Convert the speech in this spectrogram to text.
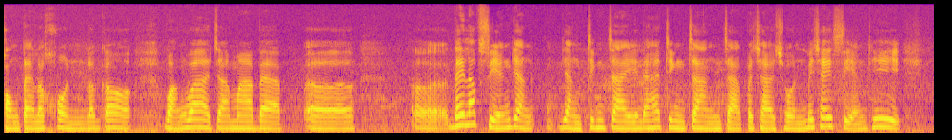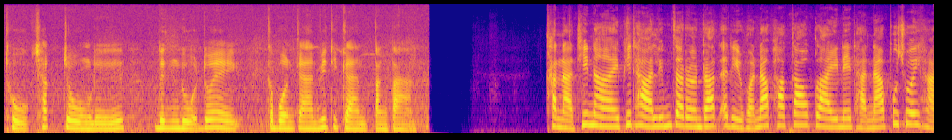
ของแต่ละคนแล้วก็หวังว่าจะมาแบบ ได้รับเสียงอย่างอย่างจริงใจนะคะจริงจังจากประชาชนไม่ใช่เสียงที่ถูกชักจูงหรือดึงดูดด้วยกระบวนการวิธีการต่างๆขณะที่นายพิธาลิมเจริญรัตอดีตหัวหน้าพักเก้าไกล ในฐานะผู้ช่วยหา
